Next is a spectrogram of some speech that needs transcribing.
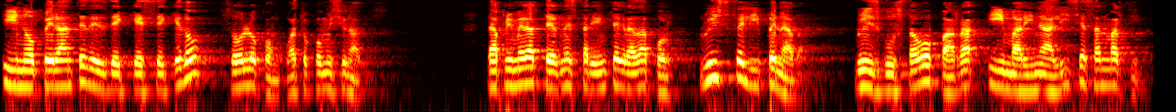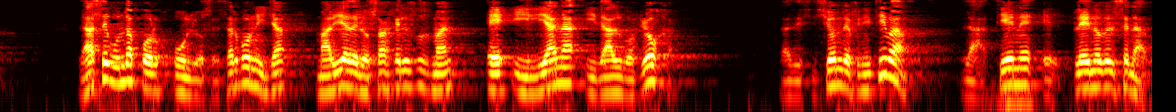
inoperante desde que se quedó solo con cuatro comisionados. La primera terna estaría integrada por Luis Felipe Nava, Luis Gustavo Parra y Marina Alicia San Martín. La segunda por Julio César Bonilla, María de los Ángeles Guzmán e Iliana Hidalgo Rioja. La decisión definitiva la tiene el Pleno del Senado.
